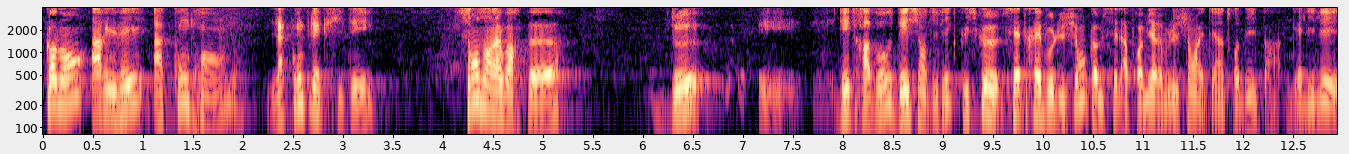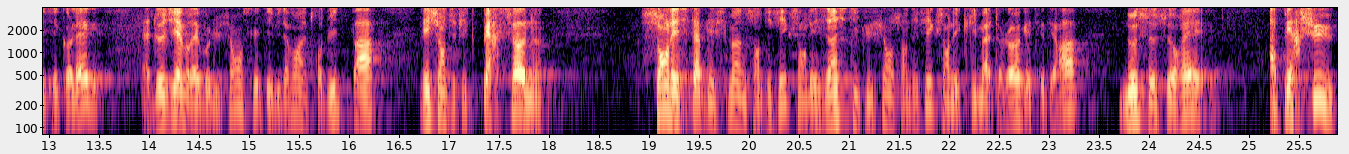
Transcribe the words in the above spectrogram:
comment arriver à comprendre la complexité, sans en avoir peur, de, des travaux des scientifiques, puisque cette révolution, comme la première révolution, a été introduite par Galilée et ses collègues, la deuxième révolution s'est évidemment introduite par les scientifiques. Personne sans l'establishment scientifique, sans les institutions scientifiques, sans les climatologues, etc., ne se serait aperçu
